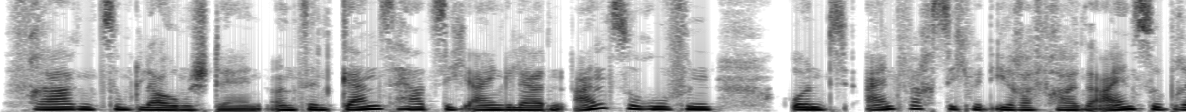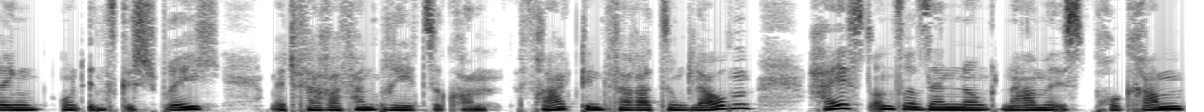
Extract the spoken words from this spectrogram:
Fragen zum Glauben stellen und sind ganz herzlich eingeladen anzurufen und einfach sich mit Ihrer Frage einzubringen und ins Gespräch mit Pfarrer van Briel zu kommen. Fragt den Pfarrer zum Glauben heißt unsere Sendung, Name ist Programm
